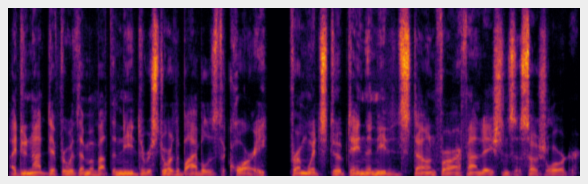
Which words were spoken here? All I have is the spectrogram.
I do not differ with them about the need to restore the Bible as the quarry from which to obtain the needed stone for our foundations of social order.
